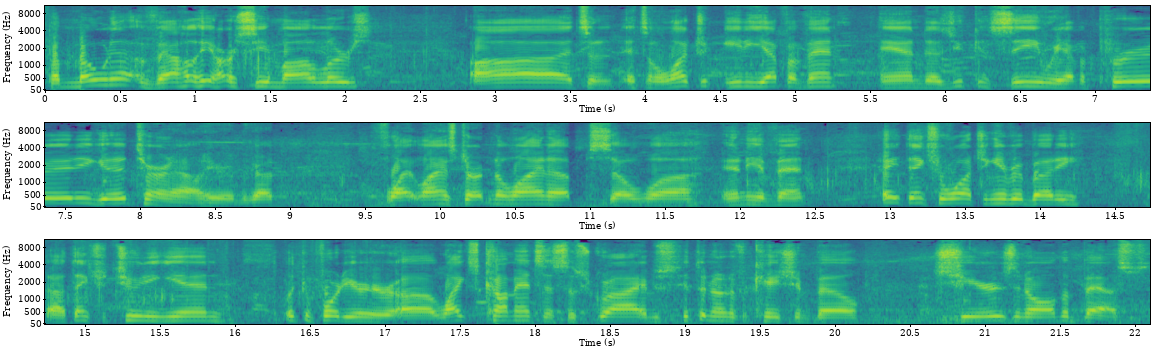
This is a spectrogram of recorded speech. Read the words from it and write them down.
Pomona Valley RC Modelers. Uh, it's an it's an electric EDF event, and as you can see, we have a pretty good turnout here. We got flight lines starting to line up. So uh, in the event, hey, thanks for watching, everybody. Uh, thanks for tuning in. Looking forward to your uh, likes, comments, and subscribes. Hit the notification bell. Cheers and all the best.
